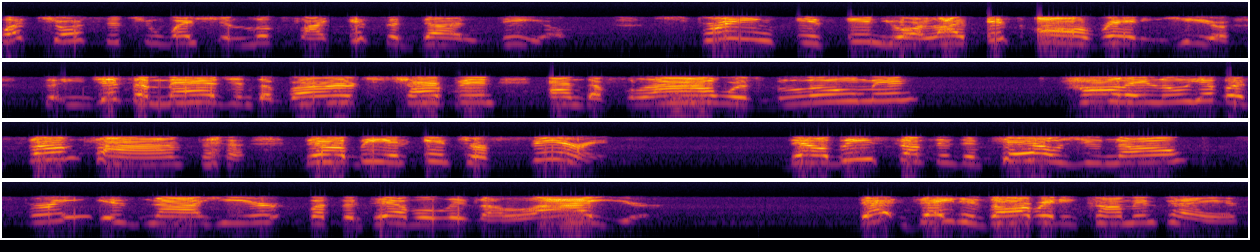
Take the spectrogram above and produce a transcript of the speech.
what your situation looks like, it's a done deal. Spring is in your life. It's already here. So you just imagine the birds chirping and the flowers blooming Hallelujah. But sometimes there'll be an interference. There'll be something that tells you, no, spring is not here, but the devil is a liar. That date has already come and passed.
